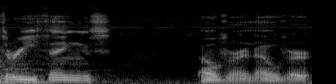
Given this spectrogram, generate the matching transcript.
three things over and over.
